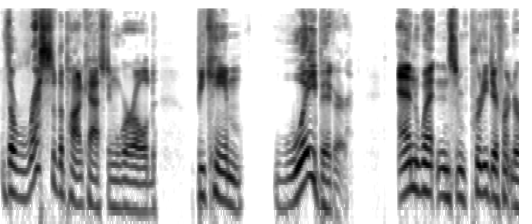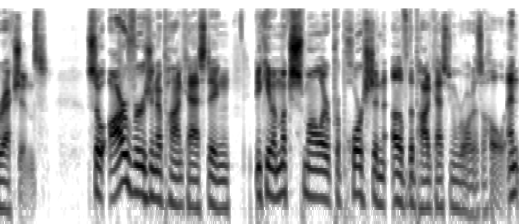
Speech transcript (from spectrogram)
the rest of the podcasting world became way bigger and went in some pretty different directions. So our version of podcasting became a much smaller proportion of the podcasting world as a whole. And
